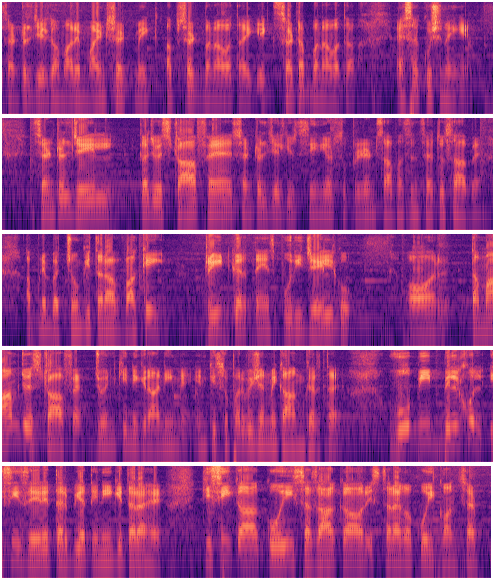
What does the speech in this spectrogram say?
सेंट्रल जेल का हमारे माइंड सेट में एक अपसेट बना हुआ था एक, एक सेटअप बना हुआ था ऐसा कुछ नहीं है। सेंट्रल जेल का जो स्टाफ है सेंट्रल जेल के सीनियर सुप्रिटेंडेंट साहब हसन सहतो साहब हैं अपने बच्चों की तरह वाकई ट्रीट करते हैं इस पूरी जेल को और तमाम जो स्टाफ है, जो इनकी निगरानी में, इनकी सुपरविज़न में काम करता है, वो भी बिल्कुल इसी जेर तरबियत इन्हीं की तरह है। किसी का कोई सज़ा का और इस तरह का कोई कॉन्सेप्ट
